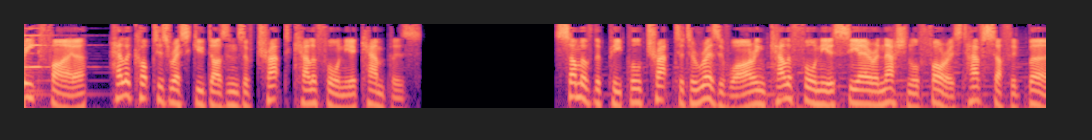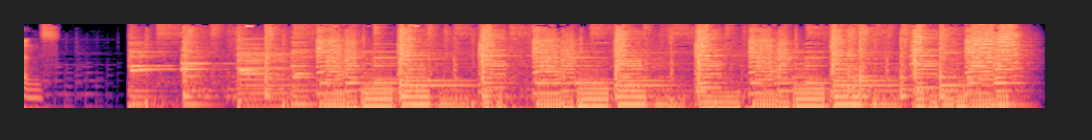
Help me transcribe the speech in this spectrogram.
Creek fire, helicopters rescue dozens of trapped California campers. Some of the people trapped at a reservoir in California's Sierra National Forest have suffered burns.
